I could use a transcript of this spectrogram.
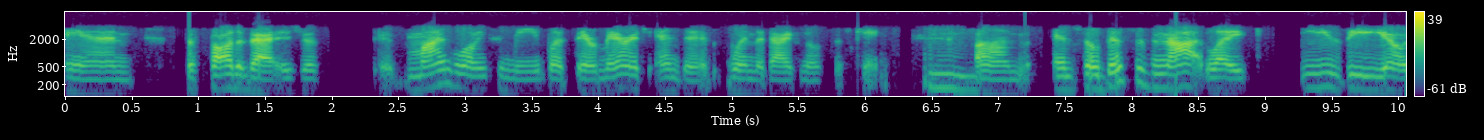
and the thought of that is just mind blowing to me. But their marriage ended when the diagnosis came. Mm. Um, and so this is not like easy, you know,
